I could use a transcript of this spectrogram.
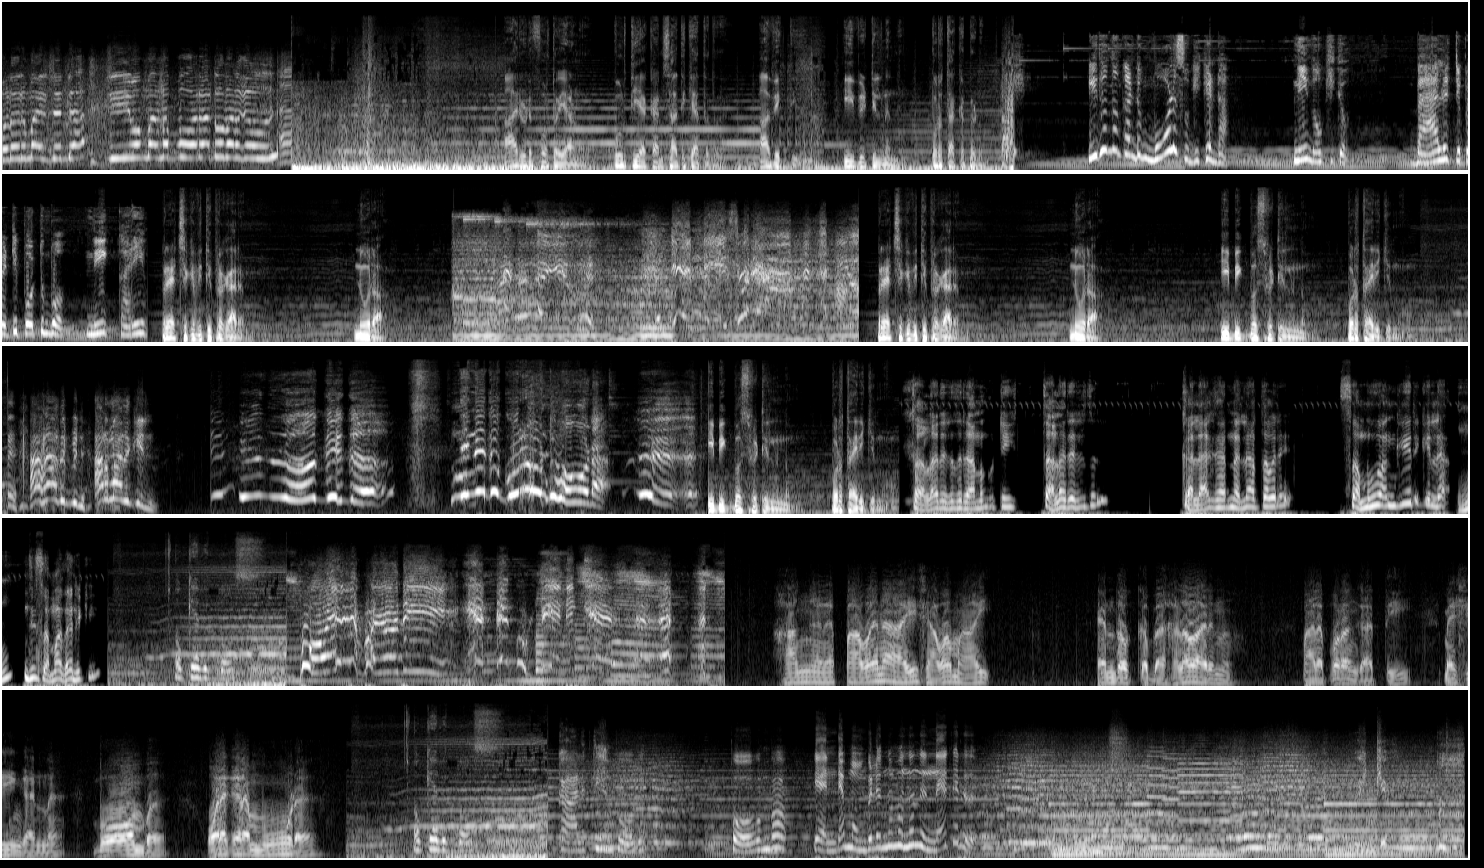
ഇവിടെ ഒരു മനുഷ്യന്റെ ജീവൻ മരണ പോരാട്ടം നടക്കുന്നത്. ആരുടെ ഫോട്ടോയാണോ പൂർത്തിയാക്കാൻ സാധിക്കാത്തത്? ആ വ്യക്തി ഈ വീട്ടിൽ നിന്നും പുറത്താക്കപ്പെടും. ഇതൊന്നും കണ്ട് മോൾ സുഖിക്കണ്ട. നീ നോക്കിക്കോ. ബാലറ്റ് പെട്ടി പൊട്ടുമ്പോ നീ കരയും. പ്രേക്ഷക വിധി പ്രകാരം നൂറ. പ്രേക്ഷക വിധി പ്രകാരം നൂറ. ഈ ബിഗ് ബോസ് വീട്ടിൽ നിന്നും പുറത്തായിരിക്കുന്നു. ആഹ്ലാദിപ്പിൻ അർമാദിക്കിൻ. നിങ്ങൾക്ക് ഗുരു ഉണ്ട് പോകൂടാ ഈ ബിഗ് ബോസ് വീട്ടിൽ നിന്നും പുറത്തായിരിക്കുന്നു. തളരരുത് രാമൻകുട്ടി തളരരുത്. കലാകാരനല്ലാത്തവരെ സമൂഹം അംഗീകരിക്കില്ല. നീ സമാധാനിക്ക്. ഓക്കെ ബിഗ് ബോസ് അങ്ങനെ പവനായി ശവമായി. എന്തൊക്കെ ബഹളമായിരുന്നു. മലപ്പുറം കത്തി മെഷീൻ ഗണ്ണ് ബോംബ് ഒലക്കര മൂട്. ഓക്കെ ബിഗ് ബോസ് കാലത്ത് ഞാൻ പോകും. പോകുമ്പോ എന്റെ മുമ്പിലൊന്നും വന്ന് നിന്നേക്കരുത്.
